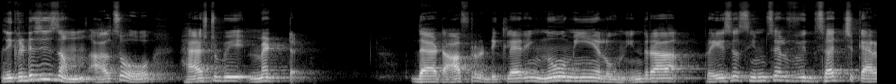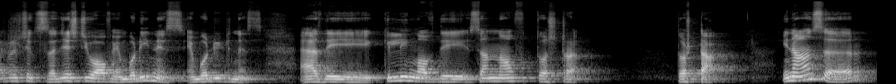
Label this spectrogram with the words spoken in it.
The criticism also has to be met that after declaring know me alone, Indra praises himself with such characteristics suggestive of embodiedness, embodiedness as the killing of the son of Twastra, Twasta. In answer,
